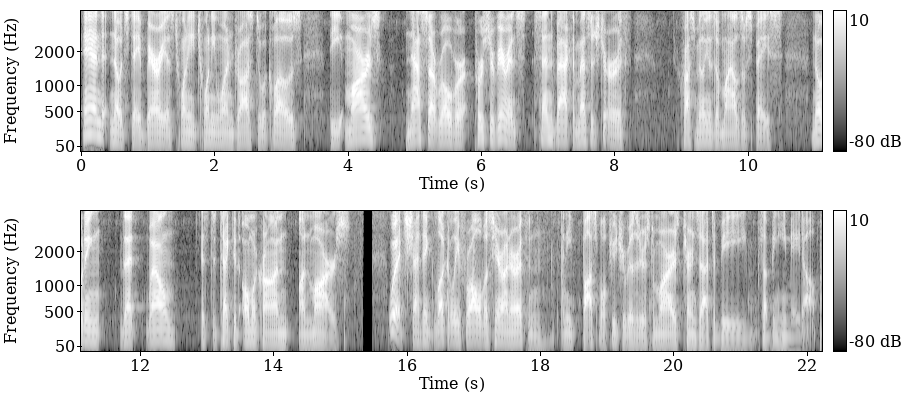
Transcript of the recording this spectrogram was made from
And, notes Dave Barry, as 2021 draws to a close, the Mars NASA rover Perseverance sends back a message to Earth across millions of miles of space, noting that, well, it's detected Omicron on Mars. Which I think, luckily for all of us here on Earth and any possible future visitors to Mars, turns out to be something he made up.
